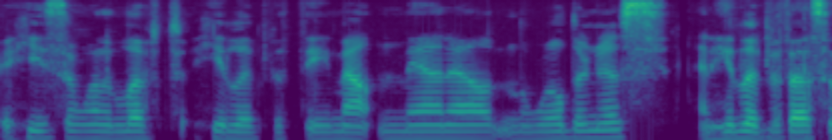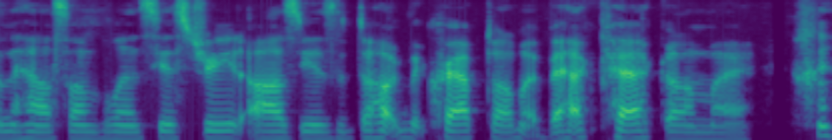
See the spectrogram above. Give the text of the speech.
He's the one that lived. He lived with the mountain man out in the wilderness, and he lived with us in the house on Valencia Street. Ozzy is a dog that crapped on my backpack on my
